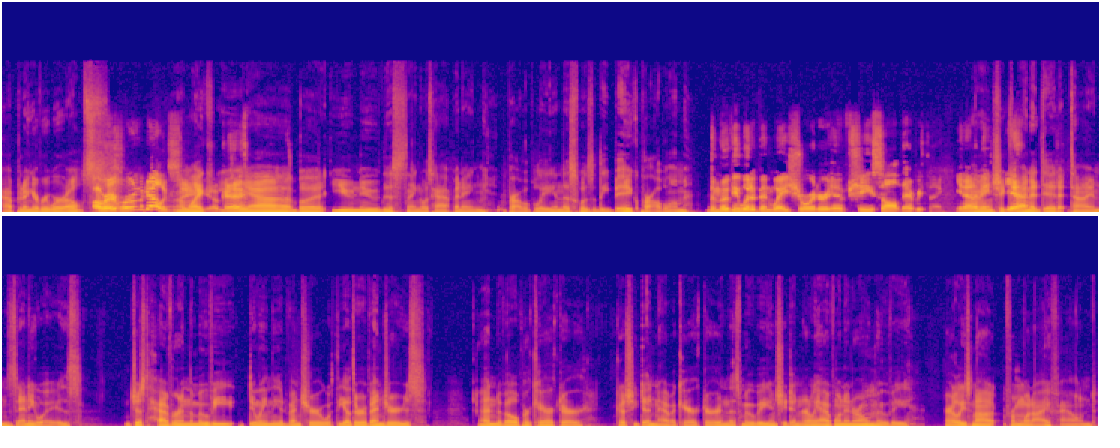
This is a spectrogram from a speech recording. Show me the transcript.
happening everywhere else." Oh, everywhere in the galaxy. I'm like, okay, yeah, but you knew this thing was happening probably, and this was the big problem. The movie would have been way shorter if she solved everything. You know, I mean, mean, she yeah. kind of did at times, anyways. Just have her in the movie doing the adventure with the other Avengers and develop her character. Because she didn't have a character in this movie, and she didn't really have one in her own movie. Or at least not from what I found.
